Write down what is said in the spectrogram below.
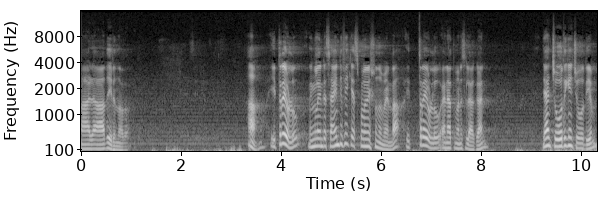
താഴാതെ ഇരുന്നത്? ആ ഇത്രയേ ഉള്ളൂ. നിങ്ങൾ നിങ്ങളതിന്റെ സയന്റിഫിക് എക്സ്പ്ലനേഷൻ ഒന്നും വേണ്ട. ഇത്രയേ ഉള്ളൂ അതിനകത്ത് മനസ്സിലാക്കാൻ. ഞാൻ ചോദിക്കുന്ന ചോദ്യം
